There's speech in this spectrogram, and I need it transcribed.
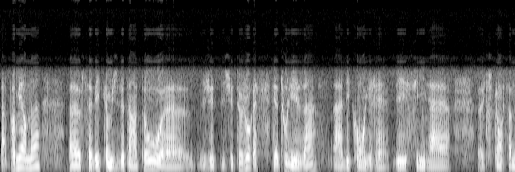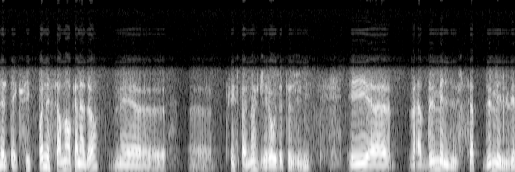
Ben, premièrement, euh, vous savez, comme je disais tantôt, euh, j'ai toujours assisté tous les ans à des congrès, des séminaires euh, qui concernaient le taxi, pas nécessairement au Canada, mais principalement, je dirais, aux États-Unis. Et vers 2007-2008,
